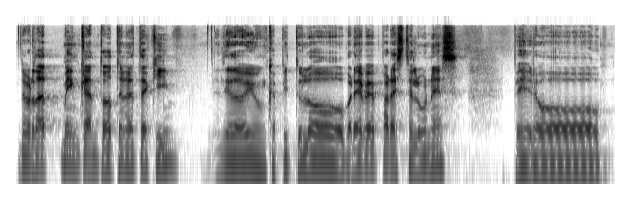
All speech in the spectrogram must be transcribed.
de verdad me encantó tenerte aquí. El día de hoy un capítulo breve para este lunes, pero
